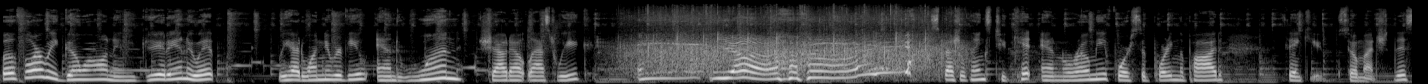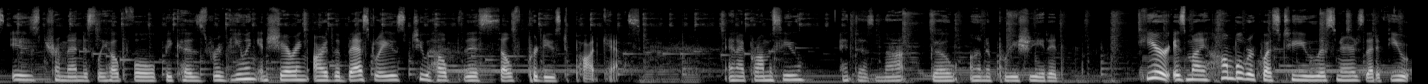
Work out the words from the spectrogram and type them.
Before we go on and get into it, we had one new review and one shout out last week. yeah. Special thanks to Kit and Romy for supporting the pod. Thank you so much. This is tremendously helpful because reviewing and sharing are the best ways to help this self produced podcast. And I promise you, it does not go unappreciated. Here is my humble request to you, listeners, that if you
